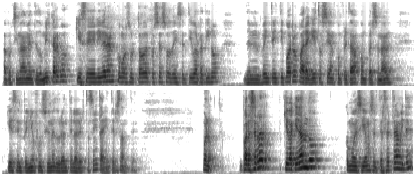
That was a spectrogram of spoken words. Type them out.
aproximadamente 2.000 cargos que se liberan como resultado del proceso de incentivo al retiro del 2024 para que estos sean completados con personal que desempeñó funciones durante la alerta sanitaria. Interesante. Bueno, para cerrar, ¿qué va quedando? Como decíamos, el tercer trámite.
